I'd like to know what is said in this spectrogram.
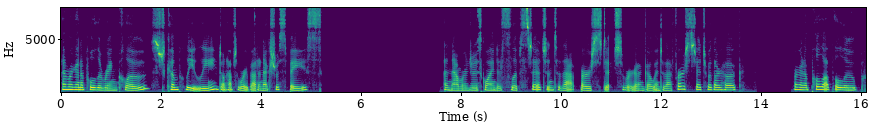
and we're going to pull the ring closed completely. Don't have to worry about an extra space. And now we're just going to slip stitch into that first stitch. So we're going to go into that first stitch with our hook. We're going to pull up a loop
